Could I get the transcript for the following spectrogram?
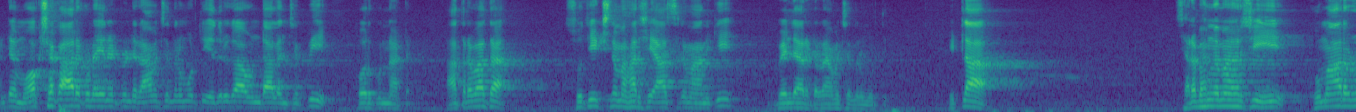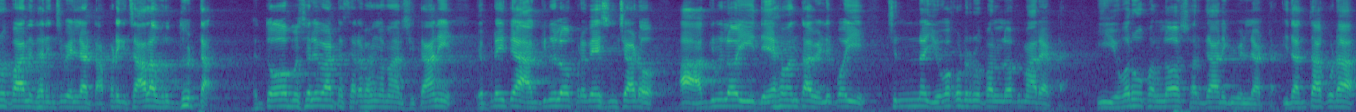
అంటే మోక్షకారకుడైనటువంటి రామచంద్రమూర్తి ఎదురుగా ఉండాలని చెప్పి కోరుకున్నట్ట ఆ తర్వాత సుతీక్ష్ణ మహర్షి ఆశ్రమానికి వెళ్ళారట రామచంద్రమూర్తి. ఇట్లా శరభంగ మహర్షి కుమార రూపాన్ని ధరించి వెళ్ళాట. అప్పటికి చాలా వృద్ధుట్ట ఎంతో ముసలివాట శరభంగ మహర్షి. కానీ ఎప్పుడైతే ఆ అగ్నిలో ప్రవేశించాడో ఆ అగ్నిలో ఈ దేహం అంతా వెళ్ళిపోయి చిన్న యువకుడు రూపంలోకి మారాట. ఈ యువరూపంలో స్వర్గానికి వెళ్ళాట. ఇదంతా కూడా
